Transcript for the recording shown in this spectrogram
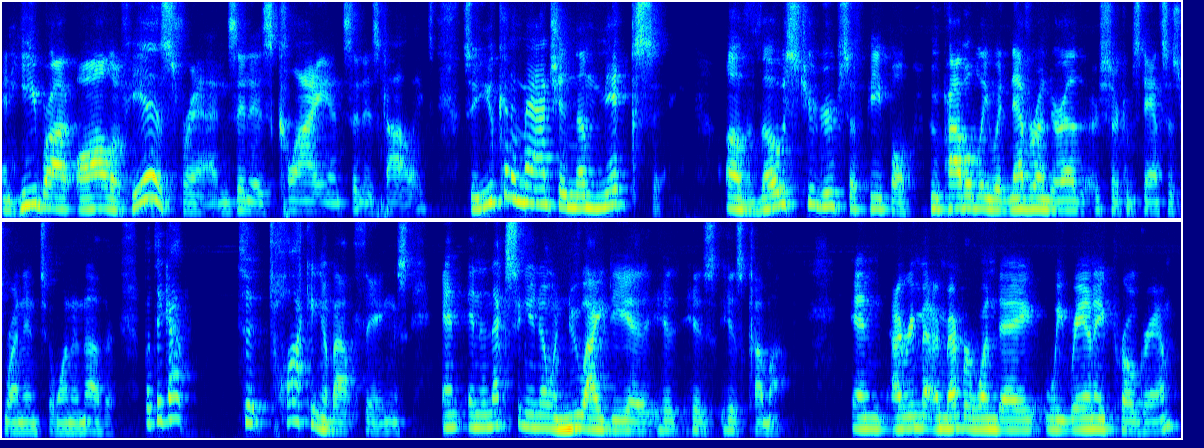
and he brought all of his friends and his clients and his colleagues. So you can imagine the mixing of those two groups of people who probably would never under other circumstances run into one another. But they got to talking about things and, and the next thing you know, a new idea has, has come up. And I, rem I remember one day we ran a program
